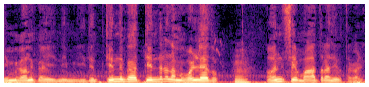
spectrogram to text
ನಿಮ್ಗೆ ಅನ್ಕ ನಿಮ್ಗೆ ಇದನ್ನ ತಿನ್ಬೇ ತಿಂದರೆ ನಮ್ಗೆ ಒಳ್ಳೆಯದು ಅನಿಸಿ ಮಾತ್ರ ನೀವು ತಗೊಳ್ಳಿ.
